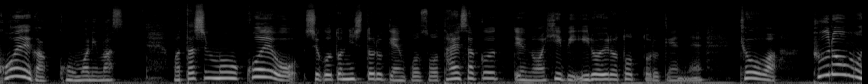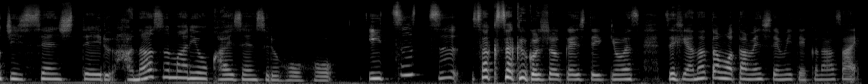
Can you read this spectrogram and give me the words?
声がこもります。私も声を仕事にしとるけんこそ対策っていうのは日々いろいろとっとるけんね。今日はプロも実践している鼻づまりを改善する方法。5つサクサクご紹介していきます。是非あなたも試してみてください。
